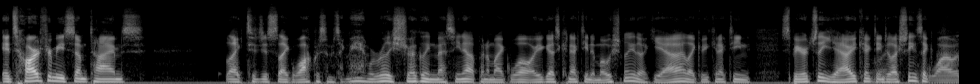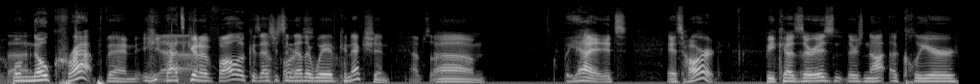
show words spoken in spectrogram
it's hard for me sometimes like to just like walk with someone. It's like, man, we're really struggling messing up. And I'm like, well, are you guys connecting emotionally? They're like, yeah. Like, are you connecting spiritually? Yeah. Are you connecting intellectually? It's like, Why would that? well, no crap. Then that's gonna follow because that's Of just course. another way of connection. Absolutely. Um, but yeah, it's it's hard because there is there's not a clear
